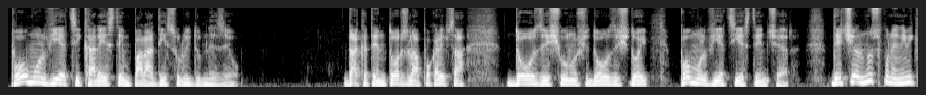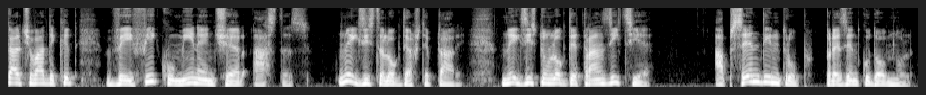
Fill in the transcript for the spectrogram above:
pomul vieții care este în paradisul lui Dumnezeu. Dacă te întorci la Apocalipsa 21 și 22, pomul vieții este în cer. Deci el nu spune nimic altceva decât vei fi cu mine în cer astăzi. Nu există loc de așteptare. Nu există un loc de tranziție. Absent din trup, prezent cu Domnul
